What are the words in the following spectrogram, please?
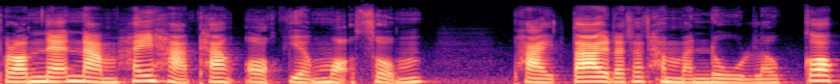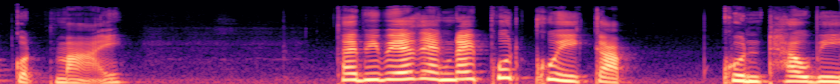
พร้อมแนะนำให้หาทางออกอย่างเหมาะสม ภายใต้รัฐธรรมนูญแล้วก็กฎหมาย ไทยพีบีเอสเองได้พูดคุยกับคุณทวี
